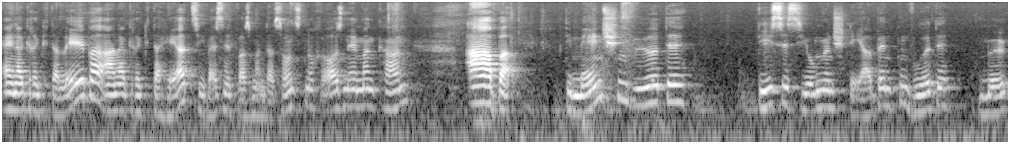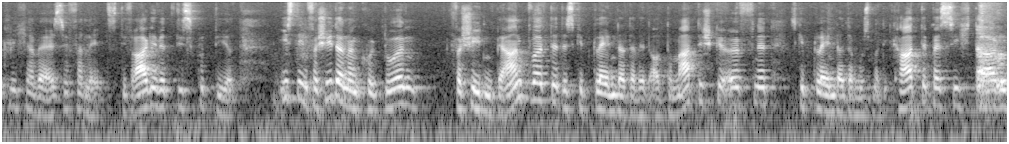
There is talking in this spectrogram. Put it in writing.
einer kriegt der Leber, einer kriegt der Herz, ich weiß nicht, was man da sonst noch rausnehmen kann. Aber die Menschenwürde dieses jungen Sterbenden wurde möglicherweise verletzt. Die Frage wird diskutiert. Ist in verschiedenen Kulturen verschieden beantwortet. Es gibt Länder, da wird automatisch geöffnet. Es gibt Länder, da muss man die Karte bei sich tragen.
